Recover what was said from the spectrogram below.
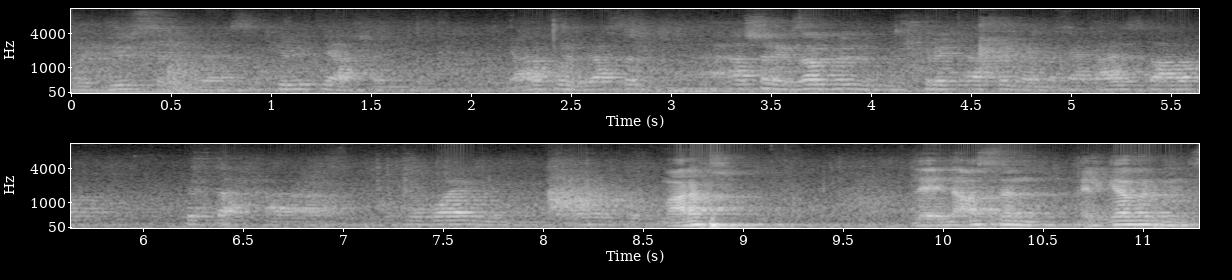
to reduce ال security عشان يعرفوا اللي بيحصل؟ أشهر اكزامبل مشكلة ابل لما كانت عايزة تعرف تفتح موبايل معرفش. لأن أصلا الجفرمنت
